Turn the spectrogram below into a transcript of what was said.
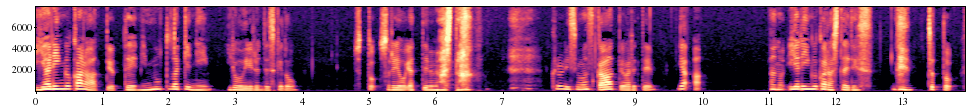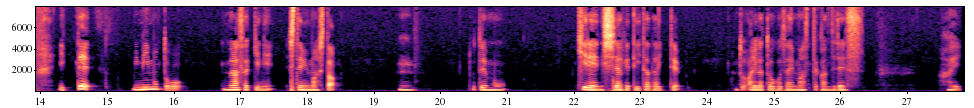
イヤリングカラーって言って耳元だけに色を入れるんですけどちょっとそれをやってみました。黒にしますかって言われていやああのイヤリングカラーしたいです。でちょっと行って耳元を紫にしてみました。うん。とても綺麗に仕上げていただいて本当ありがとうございますって感じです。はい。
